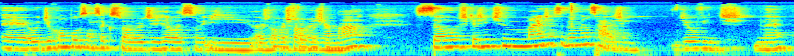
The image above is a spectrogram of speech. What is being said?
é, o de compulsão sexual de relação e as novas formas de amar são os que a gente mais recebeu mensagem de ouvinte, né?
